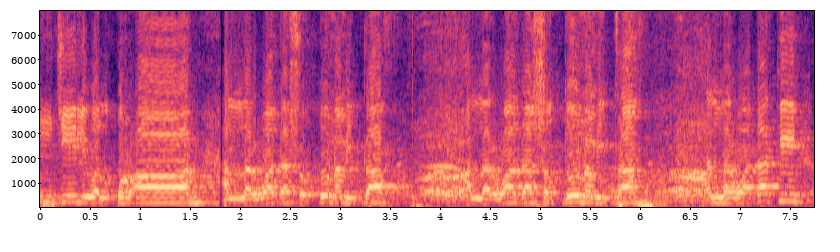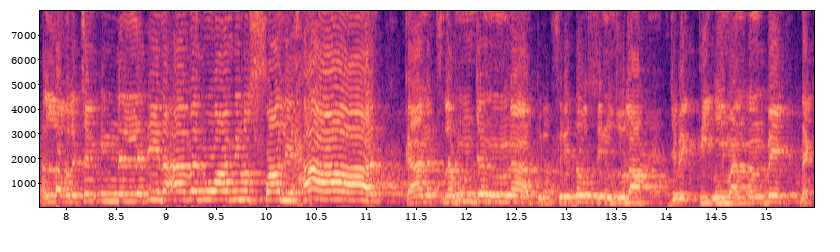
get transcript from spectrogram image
ইনজিলি ওয়াল কুরআন আল্লাহর ওয়াদা সত্য না মিথ্যা? আল্লাহর ওয়াদা সত্য না মিথ্যা? আল্লাহর ওয়াদা কি? আল্লাহ বলেছেন, ইন্নাল্লাযীনা আমানু ওয়া আমিলুস সালিহাত কানাত লাহুম জান্নাতুল ফিরদাউস নুজুলা। যে ব্যক্তি ঈমান আনবে, নেক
